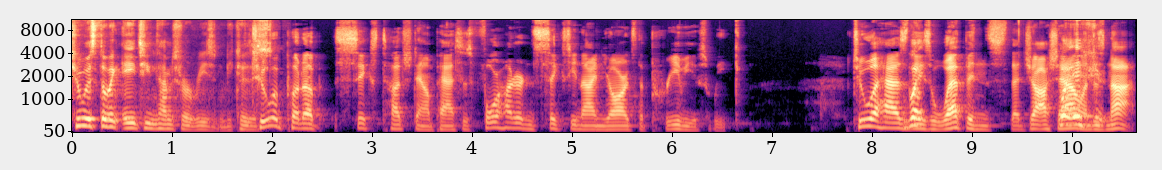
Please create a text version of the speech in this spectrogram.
Tua's throwing 18 times for a reason because Tua put up six touchdown passes, 469 yards the previous week. Tua has But- these weapons that Josh Allen does not.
